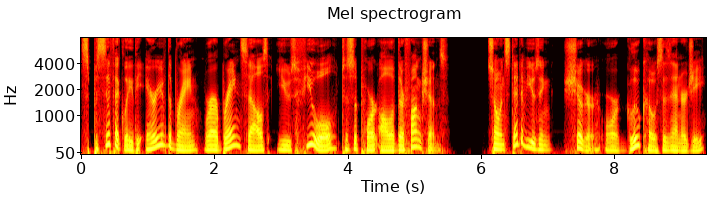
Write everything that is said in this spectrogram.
specifically the area of the brain where our brain cells use fuel to support all of their functions. So instead of using sugar or glucose as energy,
